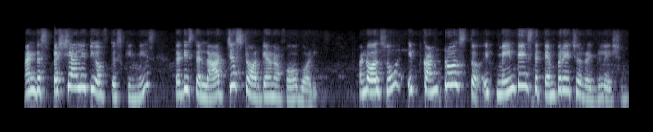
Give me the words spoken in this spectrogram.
And the speciality of the skin is that is the largest organ of our body. And also it controls the, it maintains the temperature regulation.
